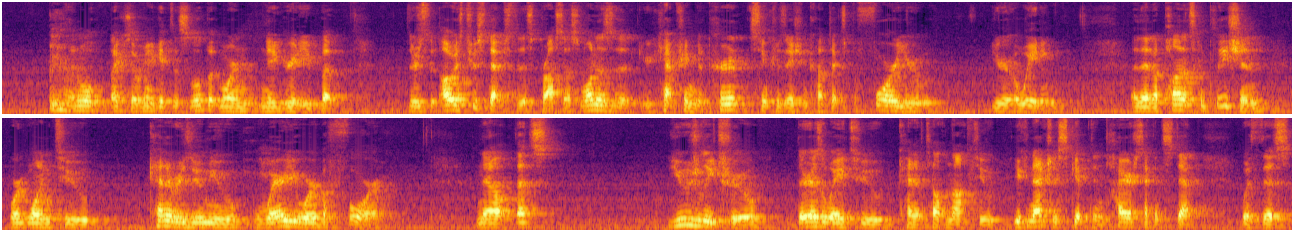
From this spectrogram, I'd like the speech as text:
and we'll, like I said, we're going to get this a little bit more nitty gritty, but there's always two steps to this process. One is that you're capturing the current synchronization context before you're, you're awaiting. And then upon its completion, we're going to kind of resume you where you were before. Now, that's usually true. There is a way to kind of tell it not to. You can actually skip the entire second step with this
